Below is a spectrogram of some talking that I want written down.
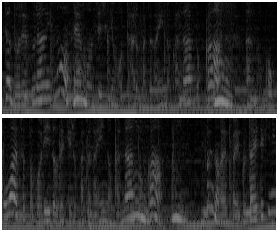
じゃあどれぐらいの専門知識持ってはる方がいいのかなとか、うん、あのここはちょっとこうリードできる方がいいのかなとか、そういうのがやっぱり具体的に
